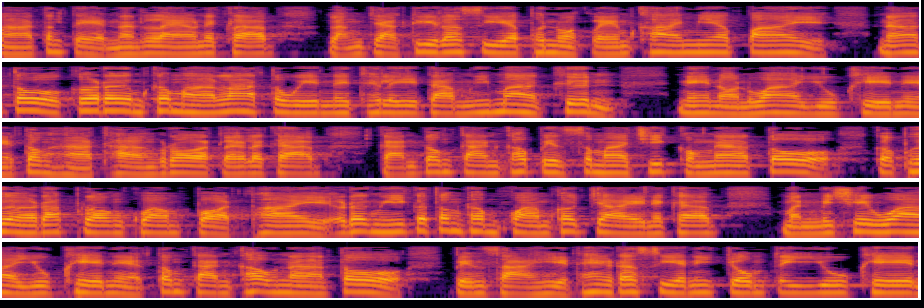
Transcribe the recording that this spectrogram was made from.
มาตั้งแต่นั้นแล้วนะครับ หลังจากที่รัสเซียผนวกแหลมคายเมียไป นาโต้ก็เริ่มเข้ามาลาดตะเวนในทะเลดำนี่มากขึ้น แน่นอนว่ายูเครนเนี่ยต้องหาทางรอดแล้วละครับ การต้องการเข้าเป็นสมาชิกของนาโต้ก็เพื่อรับรองความปลอดภัย เรื่องนี้ก็ต้องทำความเข้าใจนะครับมันไม่ใช่ว่ายูเครนเนี่ยต้องการเข้านาโต้เป็นสาเหตุให้รัสเซียนี่โจมตียูเครน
